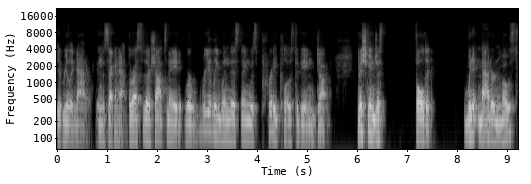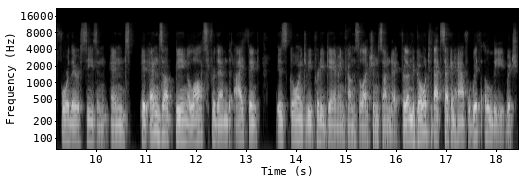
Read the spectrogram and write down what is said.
it really mattered in the second half. The rest of their shots made were really when this thing was pretty close to being done. Michigan just folded when it mattered most for their season. And it ends up being a loss for them that I think is going to be pretty damning come selection Sunday. For them to go into that second half with a lead, which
